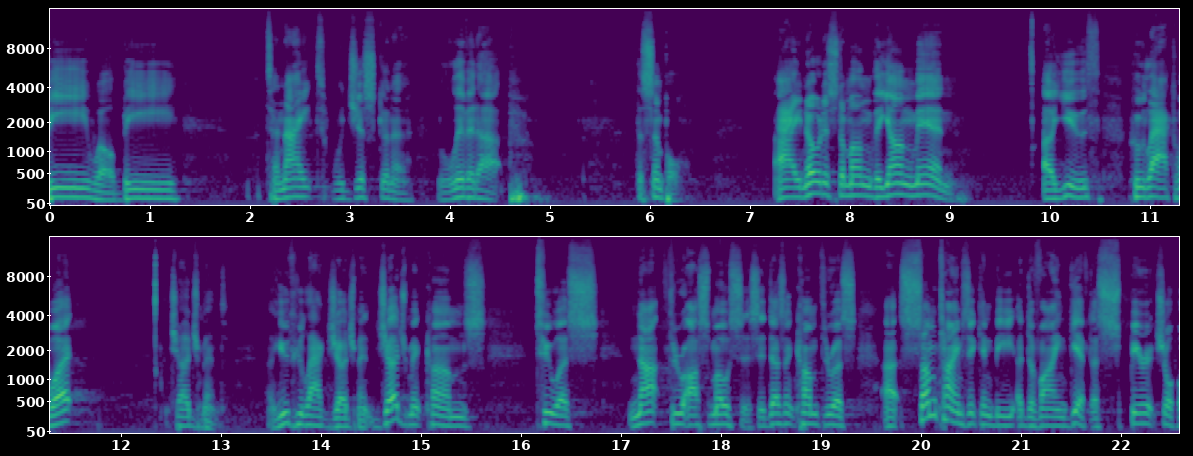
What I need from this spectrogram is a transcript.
be, will be. Tonight, we're just going to live it up. The simple. I noticed among the young men a youth who lacked what? Judgment. A youth who lacked judgment. Judgment comes to us not through osmosis. It doesn't come through us. Uh, sometimes it can be a divine gift, a spiritual,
